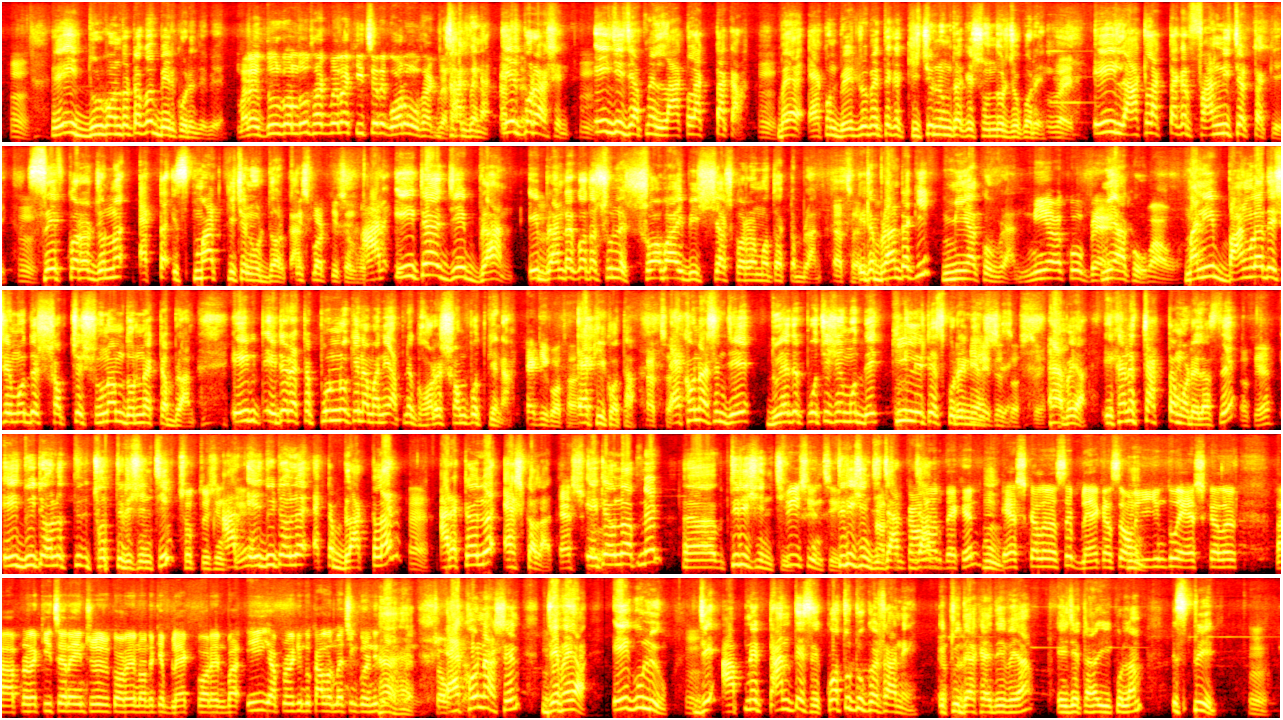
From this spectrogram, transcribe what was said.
এই দুর্গন্ধটাকে বের করে দেবে। মানে দুর্গন্ধও থাকবে না কিচেনে গরমও থাকবে থাকবে না। আচ্ছা। এরপরে আসেন এই যে যে আপনার লাখ লাখ টাকা ভাইয়া এখন বেডরুমের থেকে কিচেন রুমটাকে সৌন্দর্য করে। এই লাখ লাখ টাকার ফার্নিচারটাকে সেভ করার জন্য একটা স্মার্ট কিচেন হুড দরকার। স্মার্ট কিচেন আর এইটা যে ব্র্যান্ড এই ব্র্যান্ডের কথা শুনলে সবাই বিশ্বাস করার মতো একটা ব্র্যান্ড আচ্ছা। এটা ব্র্যান্ডটা কি? Miyako brand Miyako brand Miyako মানে বাংলাদেশের মধ্যে সবচেয়ে সুনামধন্য একটা ব্র্যান্ড এই এটার একটা পণ্য কেনা মানে আপনি ঘরের সম্পদ কেনা। একই কথা। একই কথা। আচ্ছা। এখন আসেন যে দুই হাজার পঁচিশের মধ্যে কি লেটেস্ট করে নিয়ে আসছে? হ্যাঁ ভাইয়া এখানে চারটা মডেল আছে. এই দুইটা হলো ছত্রিশ ইঞ্চি। 36 ইঞ্চি। আর এই দুইটা হলো একটা ব্ল্যাক কালার। আর একটা হলো অ্যাশ কালার এটা হলো আপনার তিরিশ ইঞ্চি। 30 ইঞ্চি। তিরিশ ইঞ্চি কালার দেখেন অ্যাশ কালার আছে ব্ল্যাক আছে অনেকে কিন্তু অ্যাশ কালার আপনারা কিচেনে ইন্টেরিয়র করেন অনেকে ব্ল্যাক করেন বা এই আপনারা কিন্তু কালার ম্যাচিং করে নিতে হ্যাঁ হ্যাঁ। পারবেন এখন আসেন যে ভাইয়া এইগুলো যে আপনি টানতেছে কতটুকু টানে? একটু আচ্ছা। দেখাই দিই ভাইয়া এই যেটা ই করলাম স্পিড।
